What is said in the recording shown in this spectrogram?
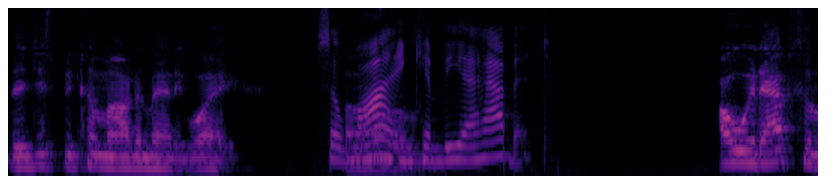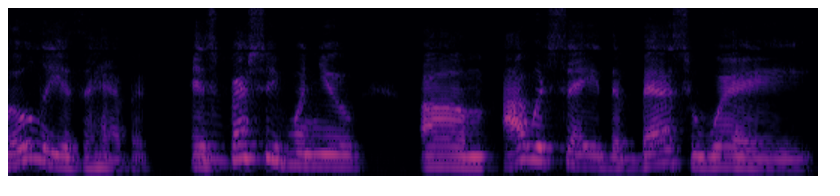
they just become automatic ways. So lying um, can be a habit. Oh, it absolutely is a habit. Especially mm-hmm. when you. Um, I would say the best way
